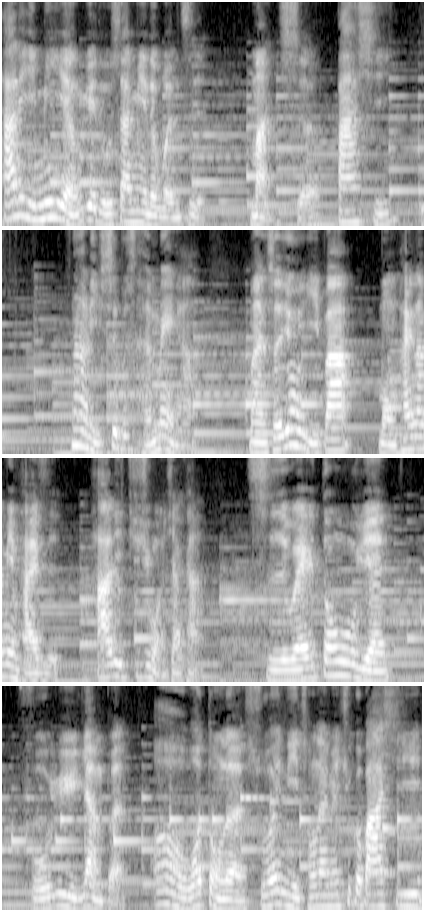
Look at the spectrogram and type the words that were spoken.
哈利眯眼阅读上面的文字。满蛇巴西，那里是不是很美啊？满蛇用尾巴猛拍那面牌子。哈利继续往下看，此为动物园福育样本。哦，我懂了，所以你从来没去过巴西。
